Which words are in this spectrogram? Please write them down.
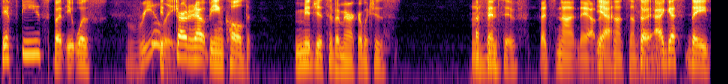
50s, but it was Really? it started out being called Midgets of America, which is offensive. That's not. Yeah, that's yeah, not something. So I guess they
